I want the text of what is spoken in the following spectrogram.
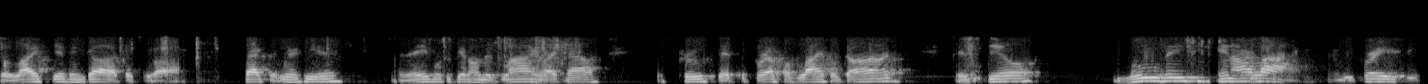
the life-giving God that you are The fact that we're here and able to get on this line right now is proof that the breath of life of God is still moving in our lives. And we praise you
